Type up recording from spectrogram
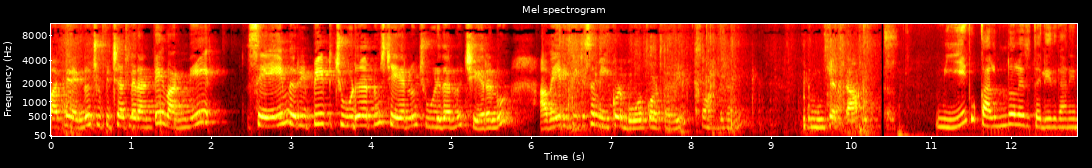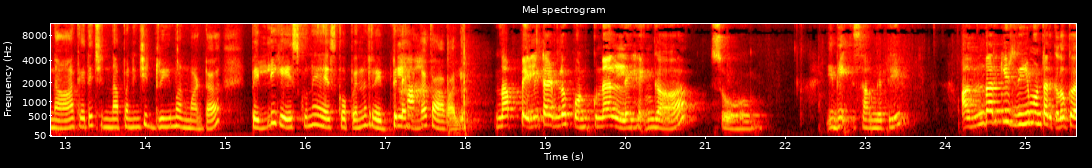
బట్ నేను ఎందుకు చూపించట్లేదు అంటే ఇవన్నీ సేమ్ రిపీట్ చూడర్లు చీరలు చూడిదర్లు చీరలు అవే రిపీట్ చేస్తే మీకు కూడా బోర్ కొడుతుంది. సో అందుకని మూసేద్దాం మీకు కలుందో లేదో తెలియదు కానీ నాకైతే చిన్నప్పటి నుంచి డ్రీమ్ అనమాట పెళ్ళికి వేసుకునే వేసుకోకపోయినా రెడ్ లెహంగా కావాలి. నా పెళ్ళి టైంలో కొనుక్కున్న లెహంగా. సో ఇది సంగతి. అందరికీ డ్రీమ్ ఉంటుంది కదా ఒక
